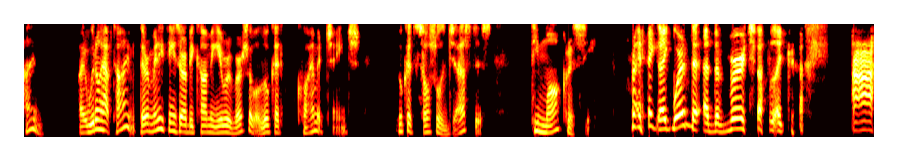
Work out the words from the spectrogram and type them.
time. Right? We don't have time. There are many things that are becoming irreversible. Look at climate change. Look at social justice, democracy. Right? Like, like we're at the, at the verge of like ah,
